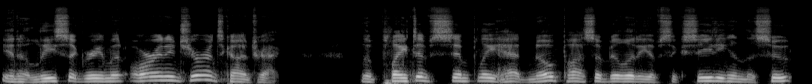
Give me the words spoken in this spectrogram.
in a lease agreement or an insurance contract. The plaintiffs simply had no possibility of succeeding in the suit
